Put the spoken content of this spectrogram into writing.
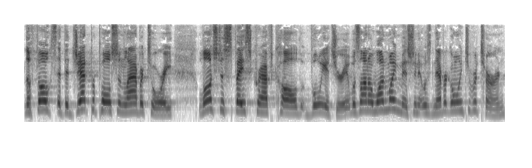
the folks at the Jet Propulsion Laboratory launched a spacecraft called Voyager. It was on a one way mission, it was never going to return,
